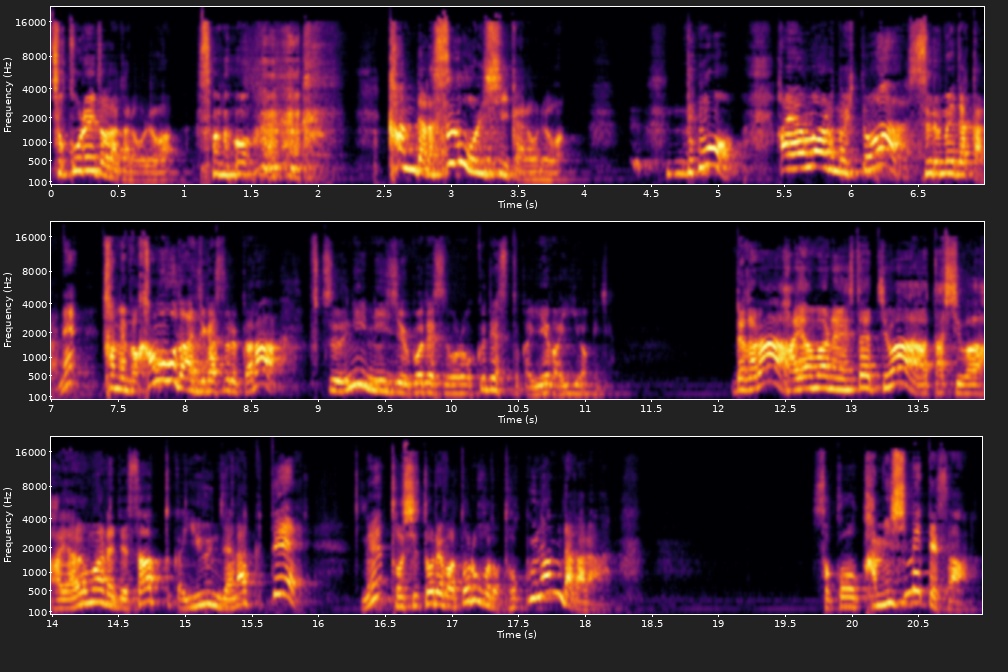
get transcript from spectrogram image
チョコレートだから俺は。その噛んだらすぐ美味しいから俺は。でも、早回るの人はスルメだからね。噛めば噛むほど味がするから、普通に25です、6ですとか言えばいいわけじゃん。だから、早生まれの人たちは、私は早生まれでさ、とか言うんじゃなくて、ね、年取れば取るほど得なんだから。そこを噛み締めてさ、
